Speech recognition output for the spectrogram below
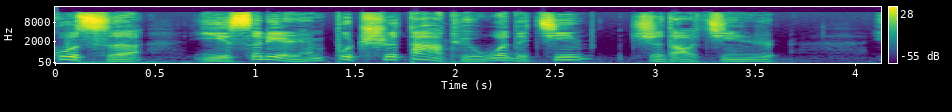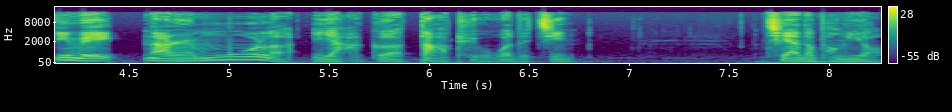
故此，以色列人不吃大腿窝的筋，直到今日，因为那人摸了雅各大腿窝的筋。亲爱的朋友，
